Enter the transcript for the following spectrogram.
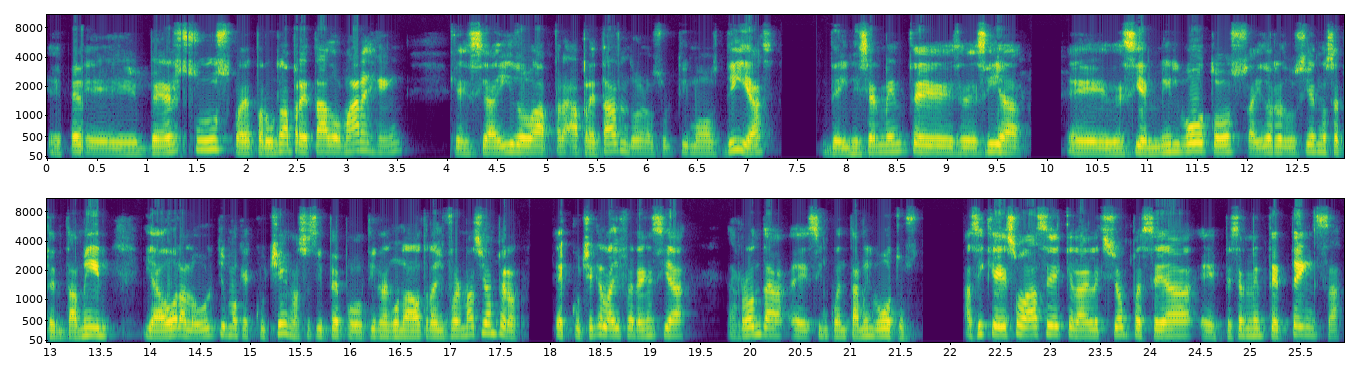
eh, eh, versus pues, por un apretado margen que se ha ido apretando en los últimos días. De inicialmente se decía de 100 mil votos, ha ido reduciendo 70 mil y ahora lo último que escuché, no sé si Pepo tiene alguna otra información, pero escuché que la diferencia ronda 50 mil votos. Así que eso hace que la elección pues, sea especialmente tensa.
